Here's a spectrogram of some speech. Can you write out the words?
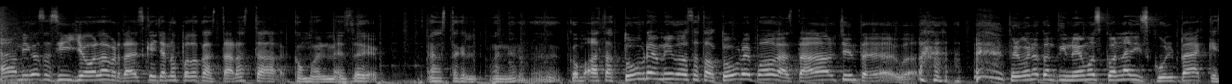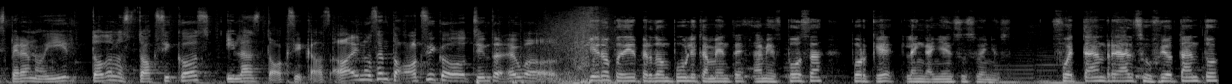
Amigos, así yo la verdad es que ya no puedo gastar hasta como el mes de hasta el como hasta octubre, amigos, hasta octubre puedo gastar chintegua. Pero bueno, continuemos con la disculpa que esperan oír todos los tóxicos y las tóxicas. Ay, no sean tóxicos, chintegua. Quiero pedir perdón públicamente a mi esposa porque la engañé en sus sueños fue tan real, sufrió tanto,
